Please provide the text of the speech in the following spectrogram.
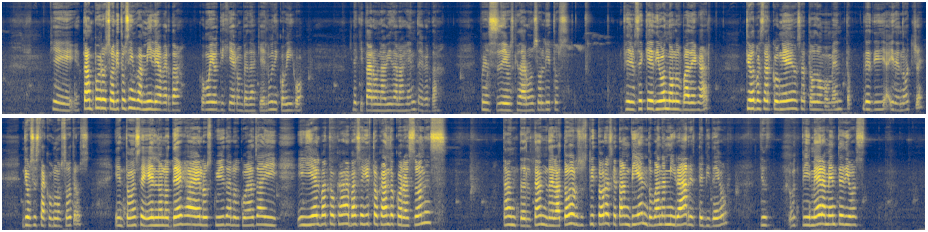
que están puros solitos sin familia, ¿verdad? Como ellos dijeron, ¿verdad? Que el único hijo le quitaron la vida a la gente, ¿verdad? Pues ellos quedaron solitos. Pero sé que Dios no los va a dejar. Dios va a estar con ellos a todo momento, de día y de noche. Dios está con nosotros. Y entonces Él no los deja, Él los cuida, los guarda y, Él va a tocar, va a seguir tocando corazones. Tan, todos los suscriptores que están viendo van a mirar este video. Dios, primeramente Dios,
